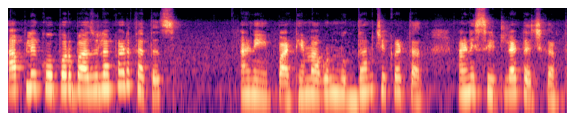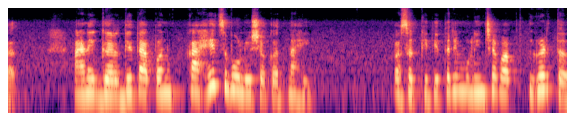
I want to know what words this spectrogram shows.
आपले कोपर बाजूला काढतातच. आणि पाठीमागून मुद्दाम चिकटतात आणि सीटला टच करतात. आणि गर्दीत आपण काहीच बोलू शकत नाही. असं कितीतरी मुलींच्या बाबतीत घडतं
